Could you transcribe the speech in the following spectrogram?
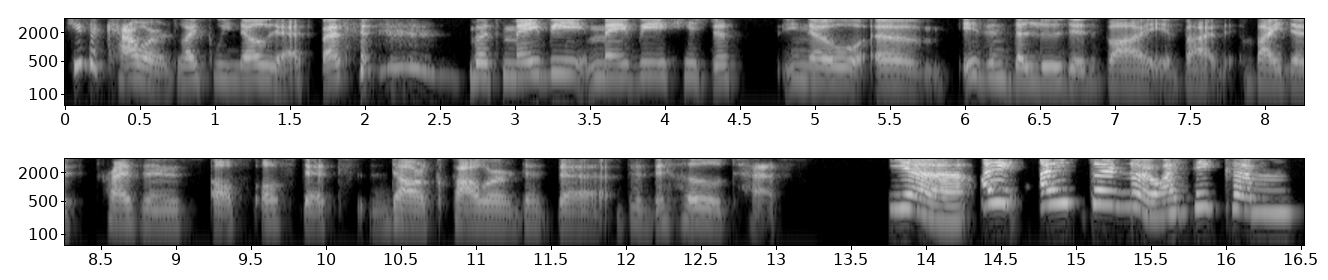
he's a coward like we know that but but maybe maybe he's just you know um isn't deluded by by by that presence of of that dark power that the that the hilt has yeah i i don't know i think um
